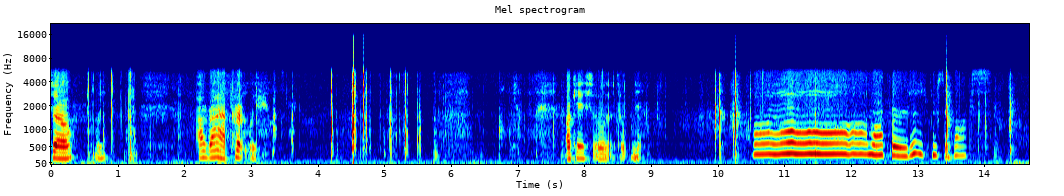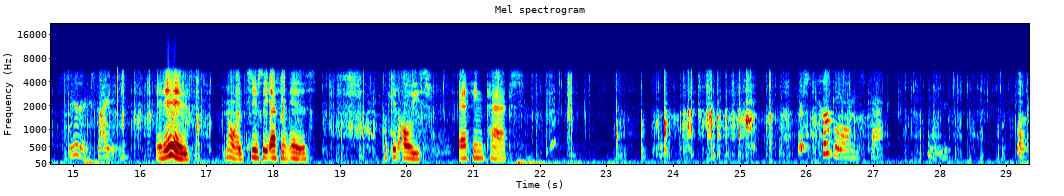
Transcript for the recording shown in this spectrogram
So, wait. Alright, per- wait. Okay, so let's open it. Oh, my first booster box. Very exciting. It is. No, it seriously effing is. Look at all these effing packs. There's purple on this pack. On. Look,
